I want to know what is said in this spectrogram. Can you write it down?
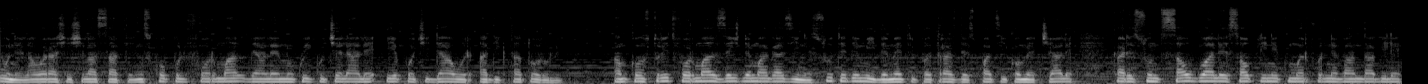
bune, la orașe și la sate, în scopul formal de a le înlocui cu cele ale epocii de aur a dictatorului. Am construit formal zeci de magazine, sute de mii de metri pătrați de spații comerciale, care sunt sau goale sau pline cu mărfuri nevandabile,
